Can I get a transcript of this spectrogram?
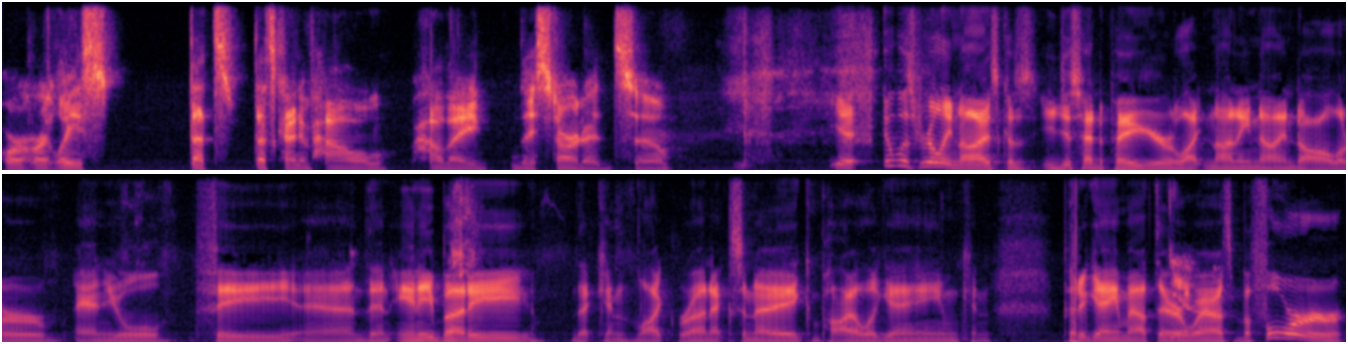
or or at least that's that's kind of how how they they started. So yeah, it was really nice because you just had to pay your like ninety nine dollar annual fee, and then anybody that can like run XNA, compile a game, can put a game out there. Yeah. Whereas before,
